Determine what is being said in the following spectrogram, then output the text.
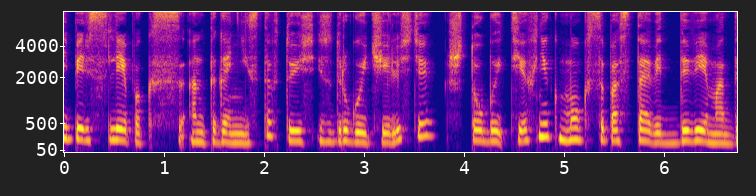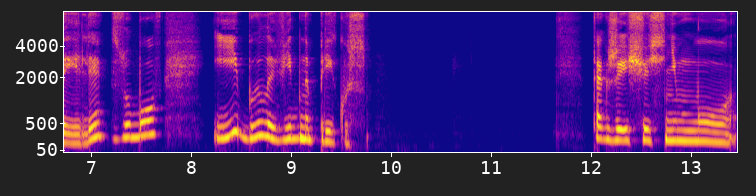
Теперь слепок с антагонистов, то есть из другой челюсти, чтобы техник мог сопоставить две модели зубов и было видно прикус. Также еще сниму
